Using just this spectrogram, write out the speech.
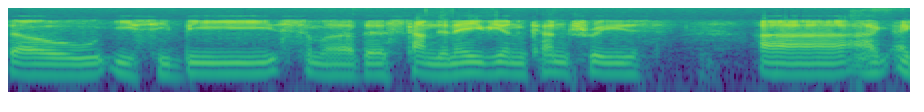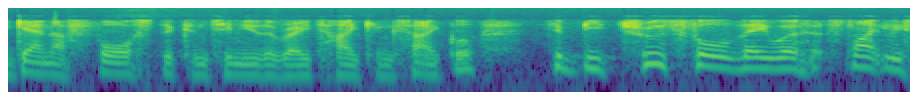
So ECB, some of the Scandinavian countries, uh, again, are forced to continue the rate hiking cycle. To be truthful, they were slightly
